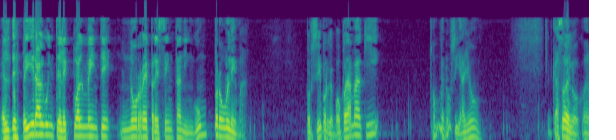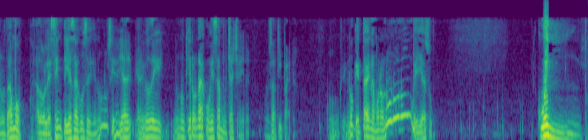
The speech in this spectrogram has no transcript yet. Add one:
El despedir algo intelectualmente no representa ningún problema. Por sí, porque puedo ponerme aquí, hombre, no, si ya yo el caso de lo, cuando estábamos adolescentes y esas cosas, que no, no, si ya, yo, de, no quiero nada con esa muchacha, con esa tipa. No, que, está enamorado, no, no, no, su cuento.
